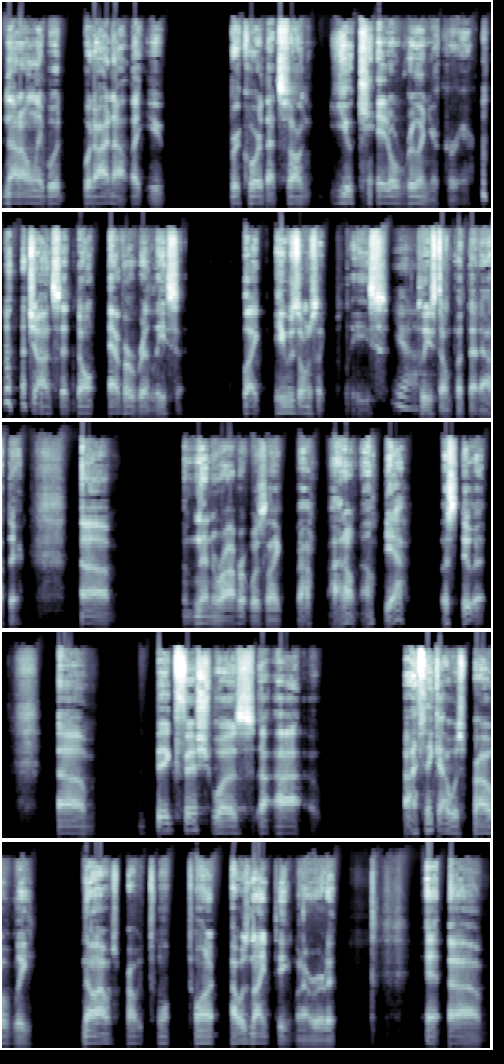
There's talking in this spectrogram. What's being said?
not only would would I not let you record that song, you can, it'll ruin your career." John said, "Don't ever release it." Like he was almost like, "Please, Yeah. please don't put that out there." Um, and then Robert was like, well, "I don't know. Yeah, let's do it." Um, Big Fish was, uh, I think I was probably no, I was probably tw- twenty. I was nineteen when I wrote it. And, um,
